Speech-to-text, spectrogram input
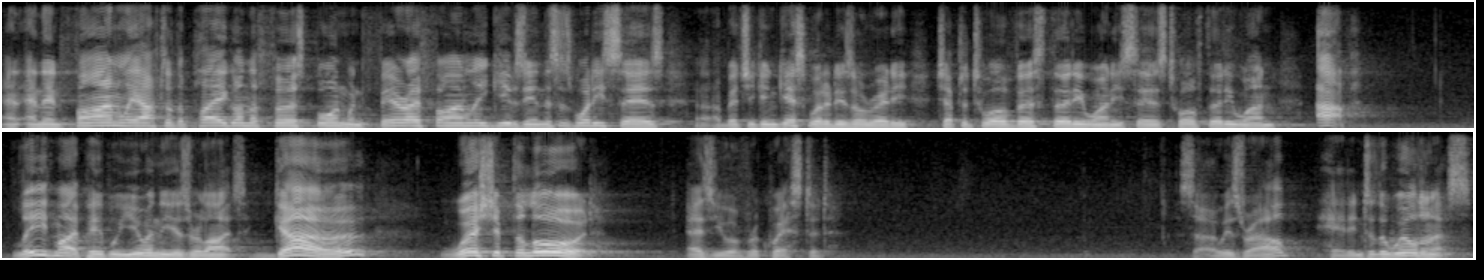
And, and, then finally, after the plague on the firstborn, when Pharaoh finally gives in, this is what he says. Uh, I bet you can guess what it is already. Chapter 12, verse 31, he says, 1231, Up, leave my people, you and the Israelites, go, worship the Lord, as you have requested. So Israel head into the wilderness.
